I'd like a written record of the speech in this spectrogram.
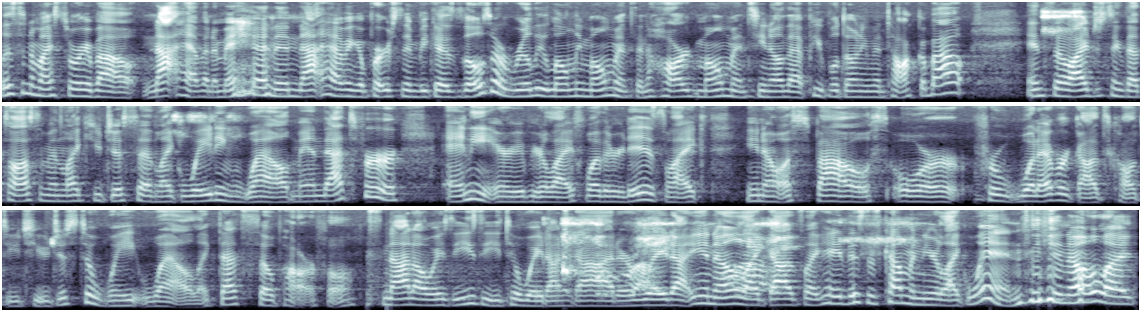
listen to my story about not having a man and not having a person because those are really lonely moments and hard moments you know that people don't even talk about. And so I just think that's awesome and like you just said like waiting well man that's for any area of your life whether it is like you know a spouse or for whatever God's called you to just to wait well like that's so powerful. It's not always easy to wait on God or Right. wait you know like God's like hey this is coming you're like when you know like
